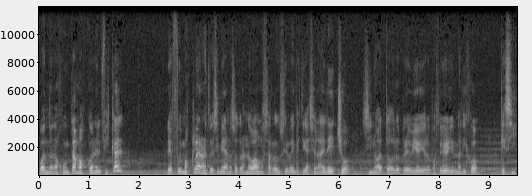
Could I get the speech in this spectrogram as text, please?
Cuando nos juntamos con el fiscal, le fuimos claros en esto de decir, mira, nosotros no vamos a reducir la investigación al hecho, sino a todo lo previo y a lo posterior, y él nos dijo que sí,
